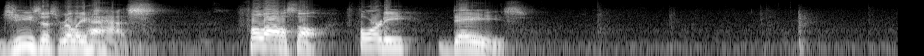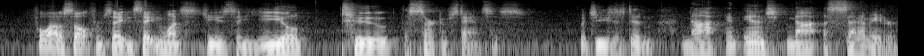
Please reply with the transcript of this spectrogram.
Jesus really has. Full out assault. 40 days. Full out assault from Satan. Satan wants Jesus to yield to the circumstances. But Jesus didn't. Not an inch, not a centimeter.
